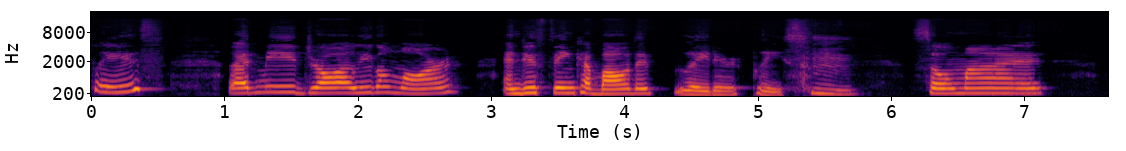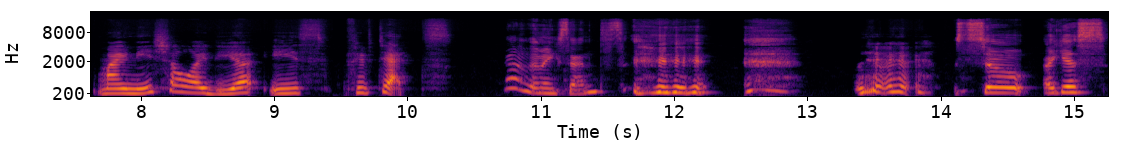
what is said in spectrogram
please, let me draw a little more and you think about it later, please. Hmm. So my my initial idea is 50 acts. Yeah, that makes sense. so, I guess,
